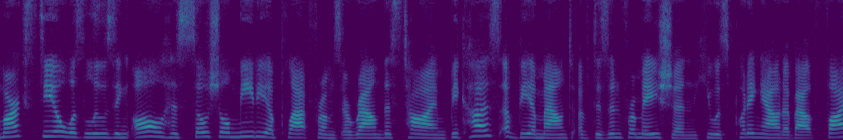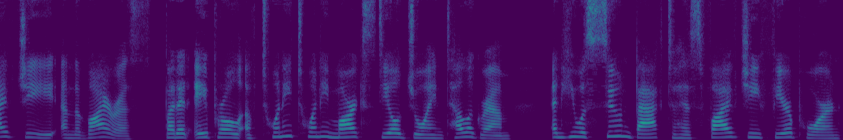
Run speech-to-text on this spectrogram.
Mark Steele was losing all his social media platforms around this time because of the amount of disinformation he was putting out about 5G and the virus. But in April of 2020, Mark Steele joined Telegram, and he was soon back to his 5G fear porn,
